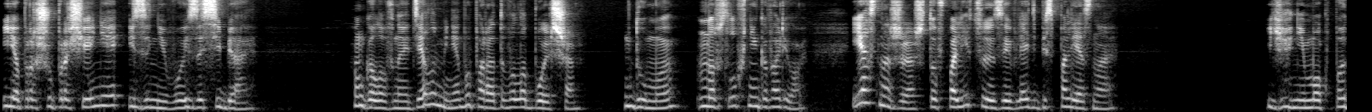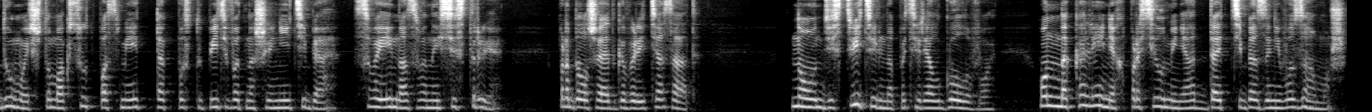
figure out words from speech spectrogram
Я прошу прощения и за него, и за себя». Уголовное дело меня бы порадовало больше. Думаю, но вслух не говорю – Ясно же, что в полицию заявлять бесполезно. «Я не мог подумать, что Максут посмеет так поступить в отношении тебя, своей названной сестры», продолжает говорить Азат. «Но он действительно потерял голову. Он на коленях просил меня отдать тебя за него замуж,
